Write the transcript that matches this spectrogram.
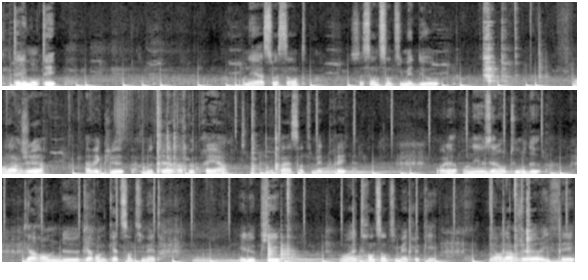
quand elle est montée, on est à 60, 60 cm de haut. En largeur, avec le moteur à peu près, hein. on n'est pas à un centimètre près. Voilà, on est aux alentours de 42-44 cm. Et le pied, ouais, 30 cm le pied. Et en largeur, il fait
